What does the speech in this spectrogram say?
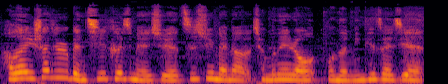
好了，以上就是本期科技美学资讯百秒的全部内容，我们明天再见。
